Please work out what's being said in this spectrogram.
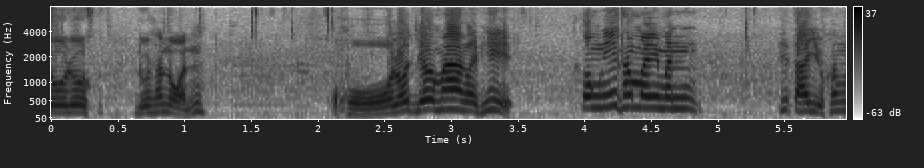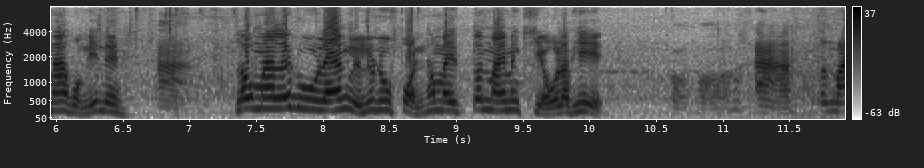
ดูดูดูถนนโอ้โหรถเยอะมากเลยพี่ ตรงนี้ทำไมมันพี่ตาอยู่ข้างหน้าผมนิดนึงอ่าเรามาแล้วดูแรงหรือฤดูฝนทำไมต้นไม้มันเขียวล่ะพี่อ๋ออ่า ต้นไม้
